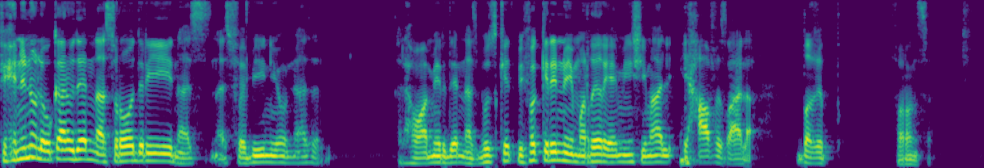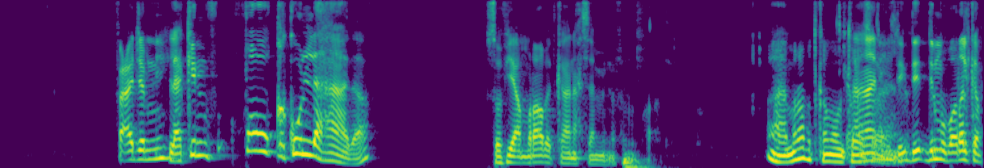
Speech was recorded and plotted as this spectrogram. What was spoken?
في حين إنه لو كانوا ديل ناس رودري ناس ناس فابينيو ناس ال- الهوامير ديل ناس بوسكيت بيفكر إنه يمرر يمين شمال يحافظ على ضغط فرنسا. فعجبني. لكن فوق كل هذا سفيان مرابط كان أحسن منه في المباراة دي. آه مرابط كان ممتاز. يعني. دي, دي, دي المباراة اللي كان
